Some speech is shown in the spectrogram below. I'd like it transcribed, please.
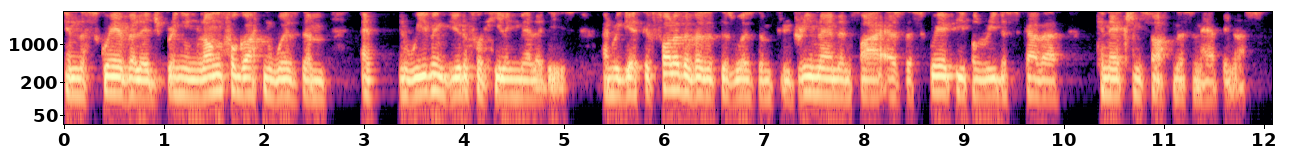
in the square village bringing long forgotten wisdom weaving beautiful healing melodies. And we get to follow the visitor's wisdom through dreamland and fire as the square people rediscover connection, softness, and happiness.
